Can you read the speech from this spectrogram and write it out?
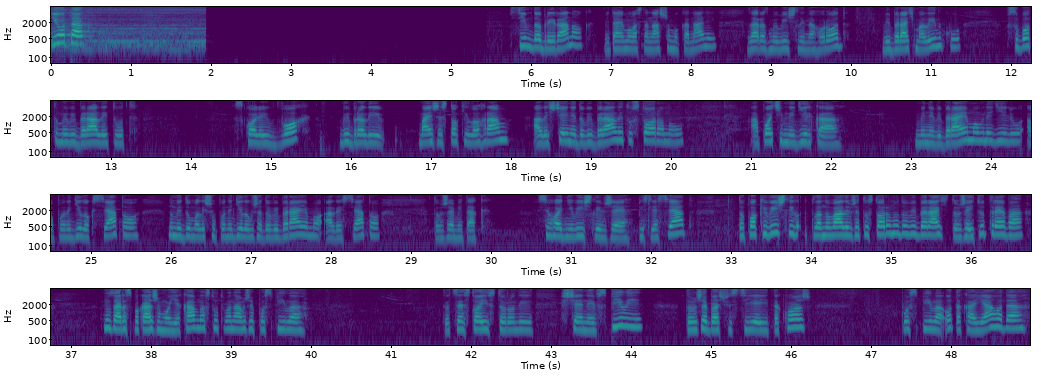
І отак. Всім добрий ранок! Вітаємо вас на нашому каналі. Зараз ми вийшли на город вибирати малинку. В суботу ми вибирали тут з колею вдвох. Вибрали майже 100 кілограм, але ще й не довибирали ту сторону. А потім неділька ми не вибираємо в неділю, а в понеділок свято. Ну, ми думали, що в понеділок вже довибираємо, але свято, то вже ми так сьогодні вийшли вже після свят. То поки вийшли, планували вже ту сторону довибирати, то вже і тут треба. Ну, зараз покажемо, яка в нас тут вона вже поспіла. То це з тої сторони ще не вспіли, то вже бачу з цієї також поспіла. Отака ягода.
